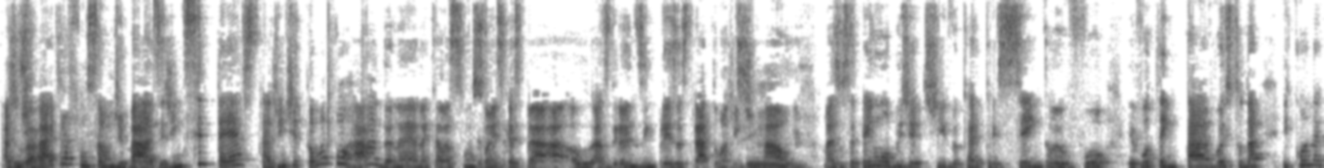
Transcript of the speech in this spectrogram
A gente Exato. vai para a função de base, a gente se testa, a gente toma porrada, né? Naquelas funções que as, a, as grandes empresas tratam a gente Sim. mal, mas você tem um objetivo, eu quero crescer, então eu vou, eu vou tentar, eu vou estudar. E quando é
